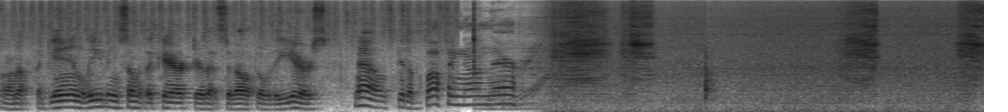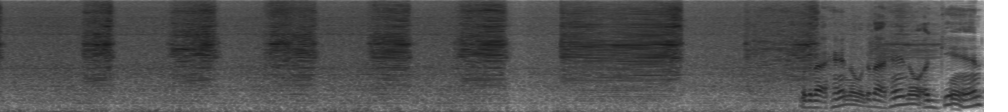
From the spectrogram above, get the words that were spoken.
on it. Again, leaving some of the character that's developed over the years. Now let's get a buffing on there. Look at that handle, look at that handle. Again,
